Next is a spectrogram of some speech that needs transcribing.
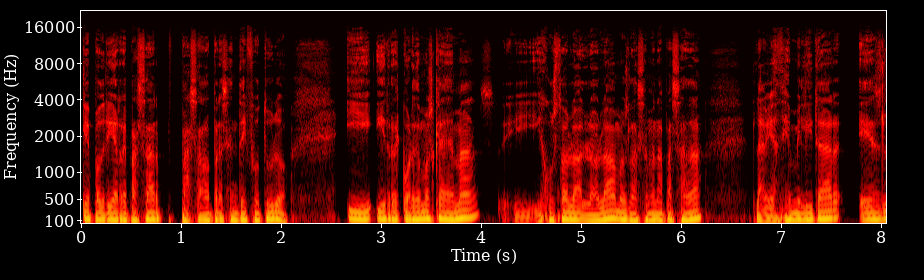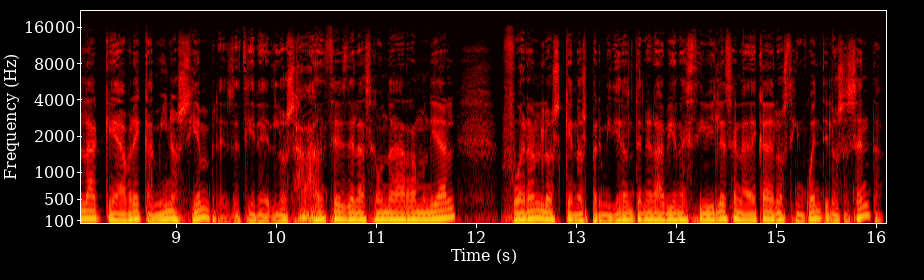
que podría repasar pasado, presente y futuro. Y, recordemos que además, y, justo lo, hablábamos la semana pasada, la aviación militar es la que abre caminos siempre. Es decir, eh, los avances de la Segunda Guerra Mundial fueron los que nos permitieron tener aviones civiles en la década de los 50 y los 60.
